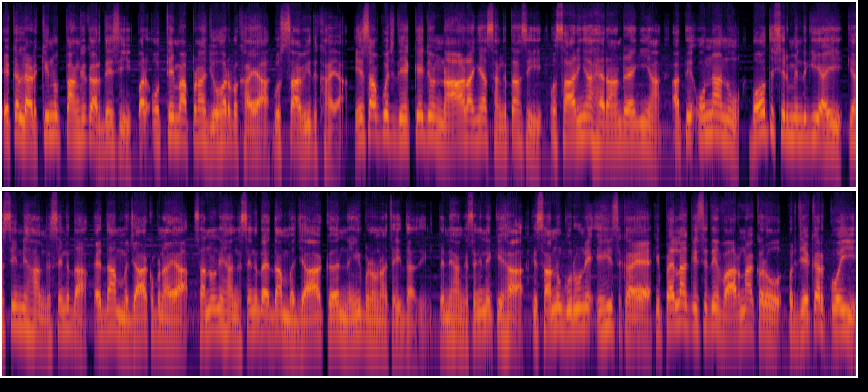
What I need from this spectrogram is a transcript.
ਇੱਕ ਲੜਕੀ ਨੂੰ ਤੰਗ ਕਰਦੇ ਸੀ, ਪਰ ਉੱਥੇ ਮੈਂ ਆਪਣਾ ਜੋਹਰ ਵਿਖਾਇਆ, ਗੁੱਸਾ ਵੀ ਦਿਖਾਇਆ। ਇਹ ਸਭ ਕੁਝ ਦੇਖ ਕੇ ਜੋ ਨਾਲ ਆਈਆਂ ਸੰਗਤਾਂ ਸੀ, ਉਹ ਸਾਰੀਆਂ ਹੈਰਾਨ ਰਹਿ ਗਈਆਂ ਅਤੇ ਉਹਨਾਂ ਨੂੰ ਬਹੁਤ ਸ਼ਰਮਿੰਦਗੀ ਆਈ ਕਿ ਅਸੀਂ ਨਿਹੰਗ ਸਿੰਘ ਦਾ ਐਦਾਂ ਮਜ਼ਾਕ ਬਣਾਇਆ। ਸਾਨੂੰ ਨਿਹੰਗ ਸਿੰਘ ਦਾ ਐਦਾਂ ਮਜ਼ਾਕ ਨਹੀਂ ਬਣਾਉਣਾ ਚਾਹੀਦਾ ਸੀ। ਤੇ ਨਿਹੰਗ ਸਿੰਘ ਨੇ ਕਿਹਾ ਕਿ ਸਾਨੂੰ ਗੁਰੂ ਨੇ ਇਹੀ ਸਿਖਾਇਆ ਕਿ ਪਹਿਲਾਂ ਕਿਸੇ ਦੇ ਵਾਰ ਨਾ ਕਰੋ, ਪਰ ਜੇਕਰ ਕੋਈ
